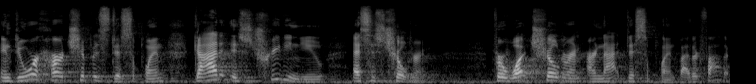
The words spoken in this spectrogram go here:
Endure hardship as discipline. God is treating you as his children. For what children are not disciplined by their father?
